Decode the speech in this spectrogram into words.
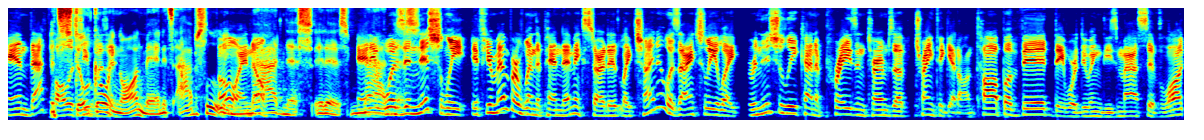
And that it's policy still going on, man. It's absolutely oh, I know. madness. It is, and it was initially, if you remember when the pandemic started, like China was actually like initially kind of praised in terms of trying to get on top of it. They were doing these massive lockdowns,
